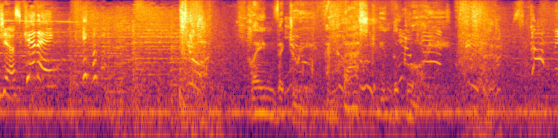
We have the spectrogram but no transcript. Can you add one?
Just kidding! Claim victory and bask in the glory. Stop me!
